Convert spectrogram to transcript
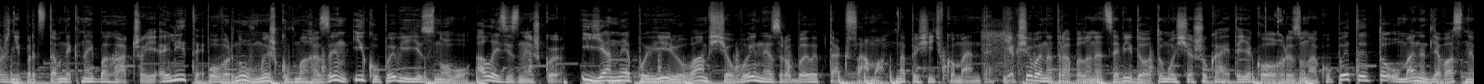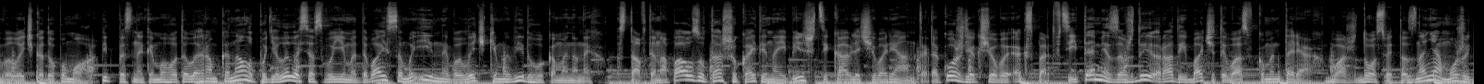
справжній представник найбагатшої еліти, повернув мишку в магазин і купив її знову, але зі знижкою. І я не повірю вам, що ви не зробили б так само. Напишіть в коменти. Якщо ви натрапили на це відео, тому що шукаєте якого гризуна купити, то у мене для вас невеличка допомога. Підписники мого телеграм-каналу поділилися своїми девайсами і невеличкими відгуками на них. Ставте на паузу та шукайте найбільш цікавлячі варіанти. Також, якщо ви експерт в цій темі, завжди радий бачити вас в коментарях. Ваш досвід та знання можуть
